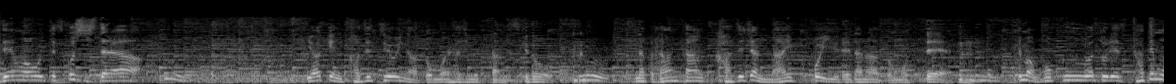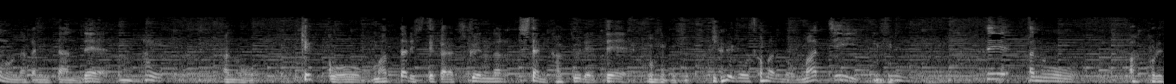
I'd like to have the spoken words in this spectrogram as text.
電話を置いて少ししたらやけに風強いなと思い始めてたんですけどうん。うん。なんかだんだん風じゃないっぽい揺れだなと思ってうんで、まあ、僕はとりあえず建物の中にいたんで。あの結構まったりしてから机の中下に隠れて 揺れが収まるのを待ちであのあこれ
